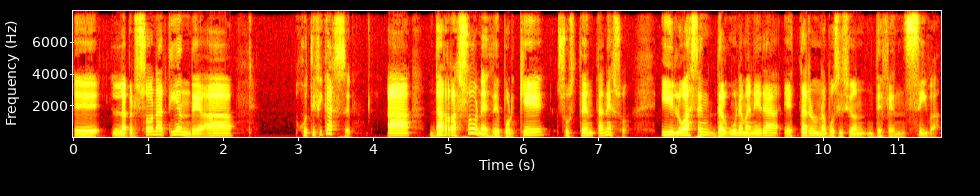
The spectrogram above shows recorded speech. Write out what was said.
Eh, la persona tiende a justificarse, a dar razones de por qué sustentan eso. Y lo hacen de alguna manera estar en una posición defensiva,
